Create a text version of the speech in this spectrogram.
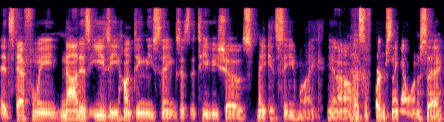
it's definitely not as easy hunting these things as the TV shows make it seem like. You know, that's the first thing I want to say.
